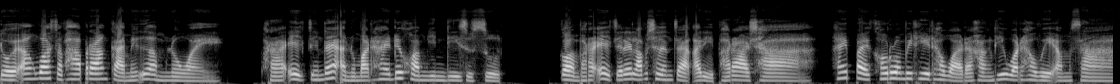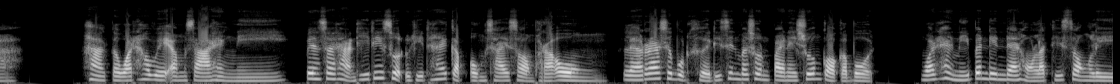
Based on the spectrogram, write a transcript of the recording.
โดยอ้างว่าสภาพร่างกายไม่เอื้ออำนวย พระเอกจึงได้อนุมัติให้ด้วยความยินดีสุดๆ ก่อนพระเอกจะได้รับเชิญจากอดีตพระราชา ให้ไปเข้าร่วมพิธีถวายระฆังที่วัดฮาเวอัมซา หากแต่วัดฮาเวอัมซาแห่งนี้ เป็นสถานที่ที่สวดอุทิศให้กับองค์ชายสองพระองค์ และราชบุตรเขยที่สิ้นพระชนไปในช่วงก่อกบฏ วัดแห่งนี้เป็นดินแดนของลัทธิซองลี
